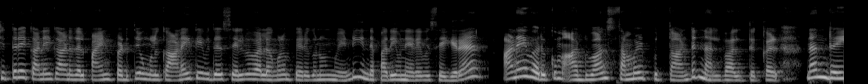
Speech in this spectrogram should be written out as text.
சித்திரை கணைக்காணுதல் பயன்படுத்தி உங்களுக்கு அனைத்து வித செல்வ வளங்களும் பெருகணும்னு வேண்டி இந்த பதிவு நிறைவு செய்கிறேன். அனைவருக்கும் அட்வான்ஸ் தமிழ் புத்தாண்டு நல்வாழ்த்துக்கள். நன்றி!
